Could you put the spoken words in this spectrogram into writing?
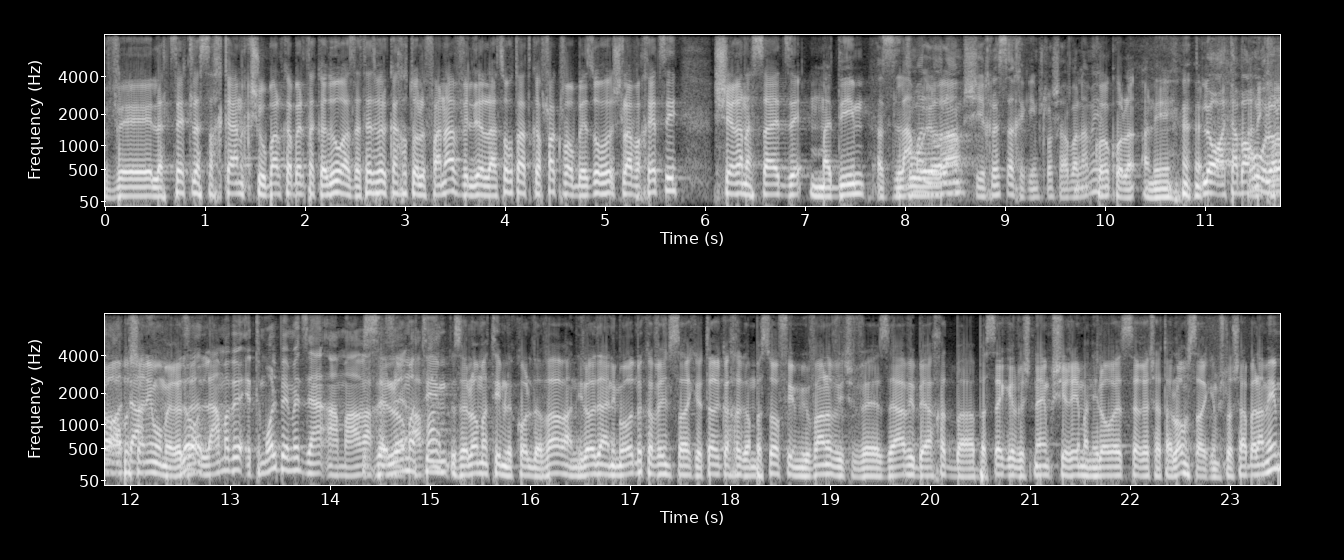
ולצאת לשחקן כשהוא בא לקבל את הכדור, אז לתת ולקחת אותו לפניו, ולעצור את ההתקפה כבר באזור שלב וחצי, שרן עשה את זה מדהים. אז למה לא להמשיך לשחק עם שלושה בלמים? קודם כל, אני... לא, אתה ברור, אני לא, כבר לא, ארבע שנים אומר את לא, זה. למה, ב- אתמול באמת זה המערך הזה, זה לא. מתאים, זה לא מתאים לכל דבר, אני לא יודע, אני מאוד מקווה שנשחק יותר ככה גם בסוף עם יובנוביץ' וזהבי ביחד בסגל ושניהם כשירים, אני לא רואה סרט שאתה לא משחק עם שלושה בלמים.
